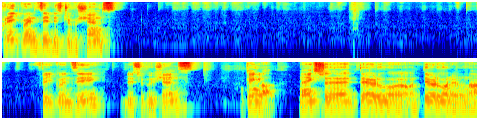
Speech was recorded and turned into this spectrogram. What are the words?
frequency distributions. Frequency distributions. ஓகேங்களா நெக்ஸ்ட் தேர்டு தேர்ட் ஒன் என்னன்னா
